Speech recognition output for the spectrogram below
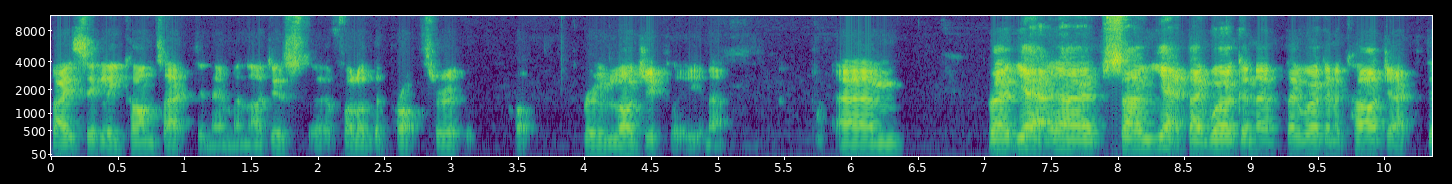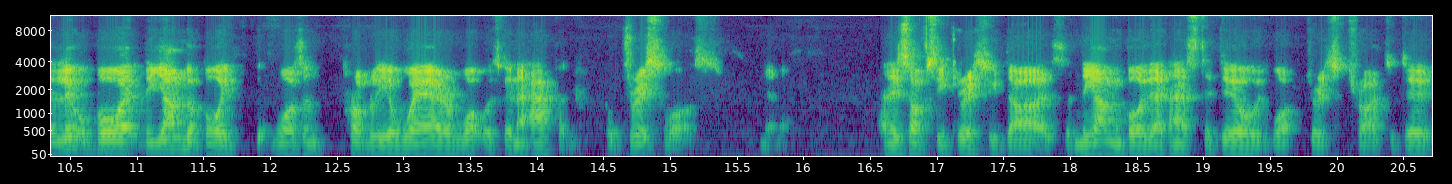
basically contacting him, and I just uh, followed the prop through, prop through logically, you know. Um, but yeah, uh, so yeah, they were gonna they were gonna carjack the little boy. The younger boy wasn't probably aware of what was going to happen, but Driss was, you know. And it's obviously Driss who dies, and the young boy then has to deal with what Driss tried to do.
